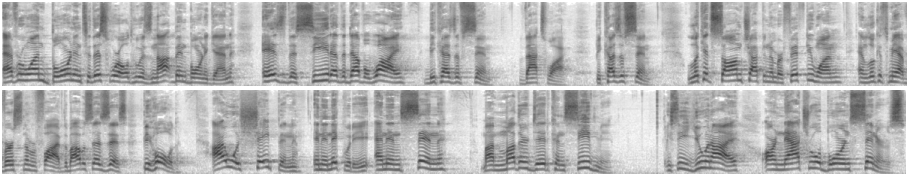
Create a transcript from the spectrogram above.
Everyone born into this world who has not been born again is the seed of the devil. Why? Because of sin. That's why. Because of sin. Look at Psalm chapter number 51 and look at me at verse number 5. The Bible says this Behold, I was shapen in iniquity, and in sin my mother did conceive me. You see, you and I are natural born sinners.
